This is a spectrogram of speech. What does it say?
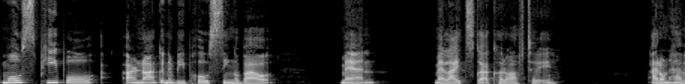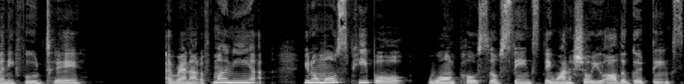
most people are not going to be posting about, man, my lights got cut off today. I don't have any food today. I ran out of money. You know, most people won't post those things. They want to show you all the good things,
